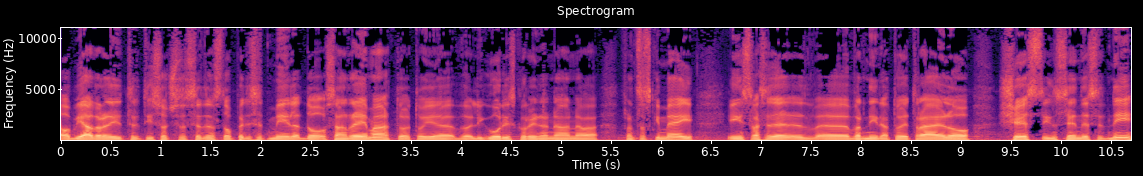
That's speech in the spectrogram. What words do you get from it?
objadrali 3750 mil do Sanrema, to, to je v Liguri, skoraj na, na, na francoski meji, in sva se uh, vrnila. To je trajalo 76 dni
